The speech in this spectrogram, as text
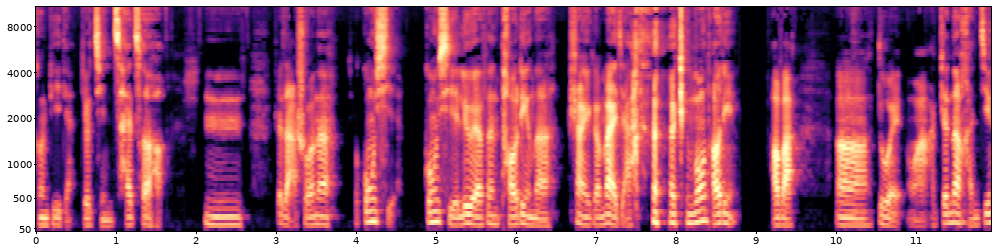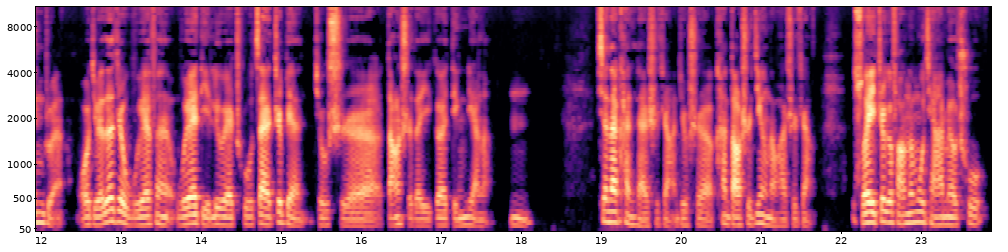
更低一点，就仅猜测哈。嗯，这咋说呢？就恭喜恭喜六月份逃顶的上一个卖家 成功逃顶，好吧？啊，对，哇，真的很精准。我觉得这五月份五月底六月初在这边就是当时的一个顶点了。嗯，现在看起来是这样，就是看倒视镜的话是这样，所以这个房子目前还没有出。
